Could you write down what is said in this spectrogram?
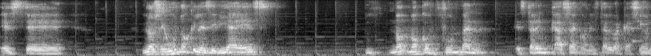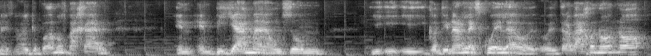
Este, lo segundo que les diría es, no, no confundan estar en casa con estar de vacaciones, ¿no? El que podamos bajar en, en pijama a un Zoom y, continuar la escuela o, el trabajo, no, no,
